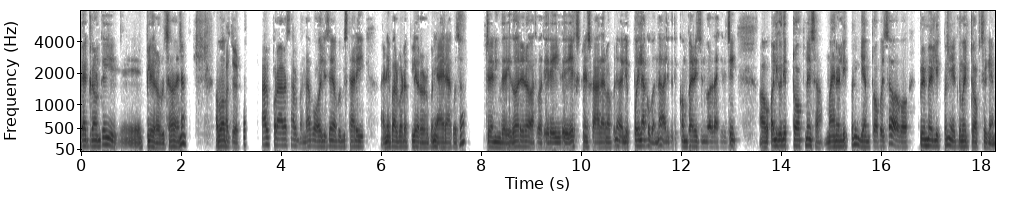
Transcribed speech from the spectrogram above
ब्याकग्राउन्डकै प्लेयरहरू छ होइन? अब साल परार सालभन्दा अब अहिले चाहिँ अब बिस्तारै नेपालबाट प्लेयरहरू पनि आइरहेको छ। ट्रेनिङ धेरै गरेर अथवा धेरै एक्सपिरियन्सको आधारमा पनि अहिले पहिलाको भन्दा अलिकति कम्पेरिजन गर्दाखेरि चाहिँ अब अलिकति टप नै छ। माइनर लिग पनि गेम टपै छ। अब प्रिमियर लिग पनि एकदमै टप छ गेम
